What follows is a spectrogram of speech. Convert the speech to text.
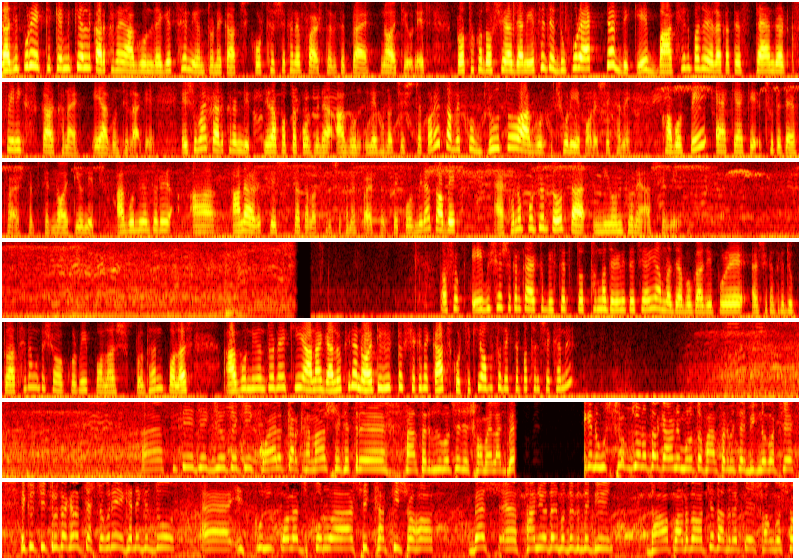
গাজীপুরে একটি কেমিক্যাল কারখানায় আগুন লেগেছে, নিয়ন্ত্রণে কাজ করছে সেখানে ফায়ার সার্ভিসের প্রায় নয়টি ইউনিট। প্রত্যক্ষদর্শীরা জানিয়েছে যে দুপুর একটার দিকে বাঘের বাজার এলাকাতে স্ট্যান্ডার্ড ফিনিক্স কারখানায় এই আগুনটি লাগে। এ সময় কারখানার নিরাপত্তা কর্মীরা আগুন নেভানোর চেষ্টা করে, তবে খুব দ্রুত আগুন ছড়িয়ে পড়ে সেখানে। খবর পেয়ে একে একে ছুটে যায় ফায়ার সার্ভিসের নয়টি ইউনিট। আগুন নিয়ন্ত্রণের আনার চেষ্টা চালাচ্ছেন সেখানে ফায়ার সার্ভিসের কর্মীরা, তবে এখনও পর্যন্ত তা নিয়ন্ত্রণে আসেনি। দর্শক, এই বিষয়ে সেখানকার একটু বিস্তারিত তথ্য আমরা জেনে নিতে চাই। আমরা যাব গাজীপুরে সেখান থেকে যুক্ত আছেন আমাদের সহকর্মী পলাশ প্রধান। পলাশ, আগুন নিয়ন্ত্রণে কি আনা গেল কিনা? নয়টি তো সেখানে কাজ করছে, কি অবস্থা দেখতে পাচ্ছেন সেখানে? স্মৃতি এটি যেহেতু একটি কয়েল কারখানা, সেক্ষেত্রে ফায়ার সার্ভিস বলছে যে সময় লাগবে। এখানে উৎসব জনতার কারণে মূলত ফায়ার সার্ভিসের বিঘ্ন ঘটছে। একটু চিত্র দেখানোর চেষ্টা করি। এখানে কিন্তু স্কুল, কলেজ, পড়ুয়া, শিক্ষার্থী সহ বেশ স্থানীয়দের মধ্যে কিন্তু একটি ধাওয়া পাল্টা দেওয়া হচ্ছে। তাদের একটি সংঘর্ষ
